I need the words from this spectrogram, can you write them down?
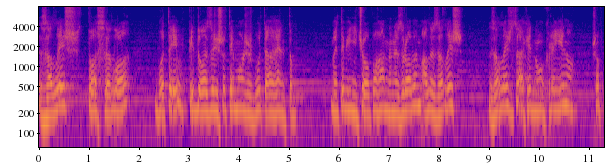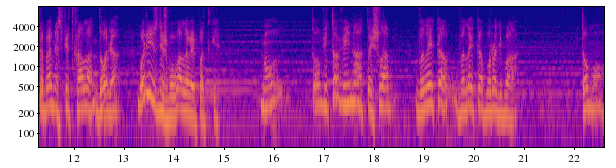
залиш то село, бо ти в підозрі, що ти можеш бути агентом. Ми тобі нічого поганого не зробимо, але залиш, залиш Західну Україну, щоб тебе не спіткала доля. Бо різні ж бували випадки. Ну, то від то війна, то йшла велика, велика боротьба. Тому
